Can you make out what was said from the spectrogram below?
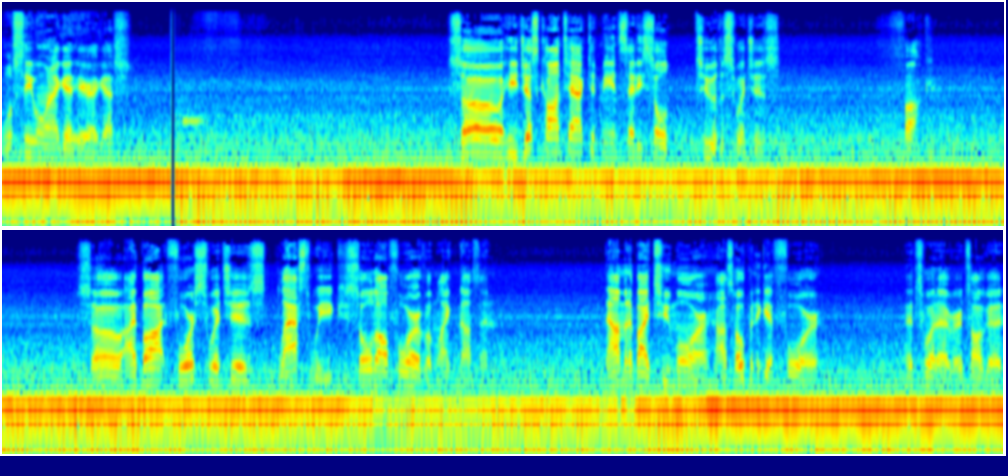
We'll see when I get here, I guess. So he just contacted me and said he sold two of the switches. Fuck. So I bought four switches last week, sold all four of them like nothing. Now I'm gonna buy two more. I was hoping to get four. It's whatever, it's all good.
